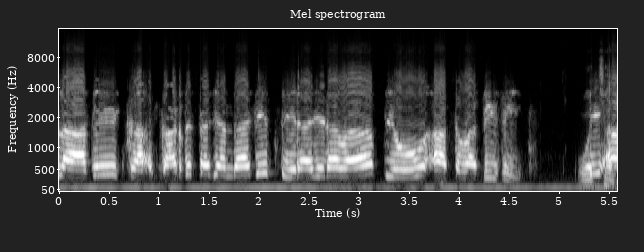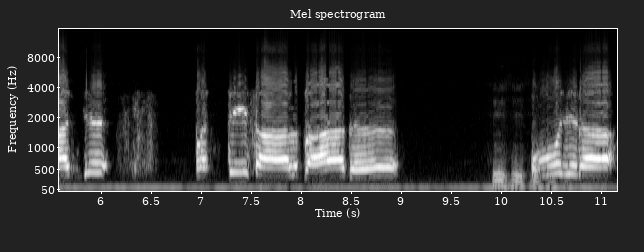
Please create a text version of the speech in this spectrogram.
ਲਾ ਕੇ ਕ- ਕੱਢ ਦਿੱਤਾ ਜਾਂਦਾ ਕਿ ਤੇਰਾ ਜਿਹੜਾ ਵਾ ਪਿਓ ਅੱਤਵਾਦੀ ਸੀ। ਉਹ ਤੇ ਅੱਛਾ। ਅੱਜ 32 ਸਾਲ ਬਾਅਦ ਹੂੰ ਹੂੰ ਹੂੰ ਉਹ ਜਿਹੜਾ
